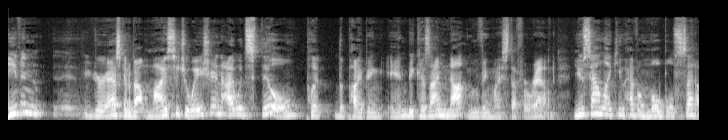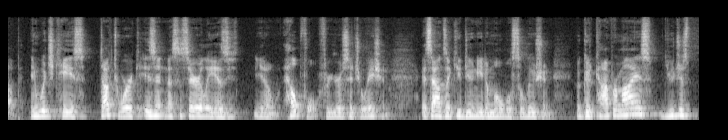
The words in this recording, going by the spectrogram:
Even uh, you're asking about my situation, I would still put the piping in because I'm not moving my stuff around. You sound like you have a mobile setup, in which case ductwork isn't necessarily as you know helpful for your situation. It sounds like you do need a mobile solution. A good compromise, you just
